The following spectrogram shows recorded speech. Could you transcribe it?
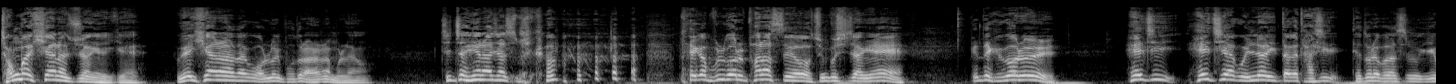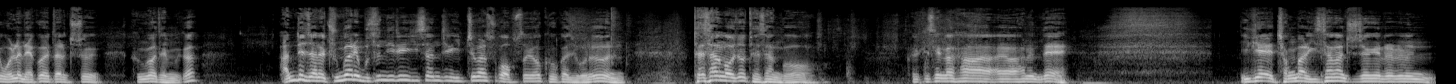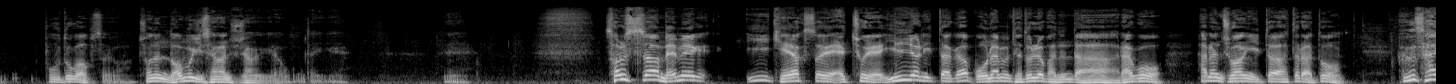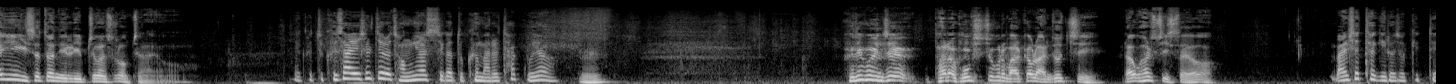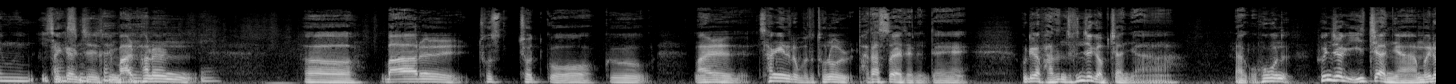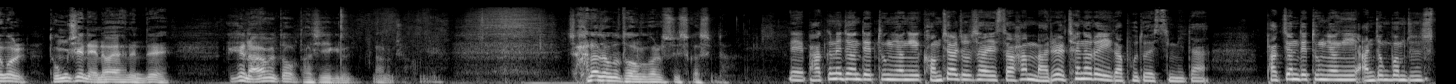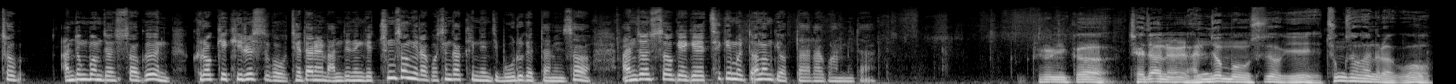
정말 희한한 주장이에요, 이게. 왜 희한하다고 언론이 보도를 안 하나 몰라요. 진짜 희한하지 않습니까? 내가 물건을 팔았어요, 중고시장에. 근데 그거를 해지, 해지하고 1년 있다가 다시 되돌려받았으면 이게 원래 내 거였다는 주장 근거가 됩니까? 안 되잖아요. 중간에 무슨 일이 있었는지 입증할 수가 없어요. 그거 가지고는. 되산거죠, 되산거. 그렇게 생각해야 하는데, 이게 정말 이상한 주장이라는 보도가 없어요. 저는 너무 이상한 주장이라고 봅니다, 이게. 예. 설사 매매 이 계약서에 애초에 1년 있다가 원하면 되돌려 받는다라고 하는 조항이 있다 하더라도 그 사이에 있었던 일을 입증할 수는 없잖아요. 네, 그렇죠. 그 사이에 실제로 정유라 씨가 또 그 말을 탔고요. 네. 그리고 이제 봐라 공식적으로 말값을 안 줬지라고 할 수 있어요. 말 세탁이 이루어졌기 때문이지 그러니까 않습니까? 이제 말 네. 파는 예. 어, 말을 줬, 줬고 그 말 상인으로부터 돈을 받았어야 되는데 우리가 받은 흔적이 없지 않냐라고 혹은 흔적이 있지 않냐 뭐 이런 걸 동시에 내놔야 하는데 그게 나오면 또 다시 얘기를 나누죠. 예. 자, 하나 정도 더 언급할 수 있을 것 같습니다. 네, 박근혜 전 대통령이 검찰 조사에서 한 말을 채널A가 보도했습니다. 박 전 대통령이 안종범 전 수석 안종범 전 수석은 그렇게 길을 쓰고 재단을 만드는 게 충성이라고 생각했는지 모르겠다면서 안 전 수석에게 책임을 떠넘겼다라고 합니다. 그러니까 재단을 안전모 수석이 충성하느라고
